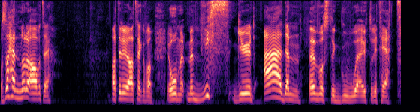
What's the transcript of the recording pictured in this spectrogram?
Og så hender det av og til at de da trekker fram Jo, men, men hvis Gud er den øverste gode autoritet,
